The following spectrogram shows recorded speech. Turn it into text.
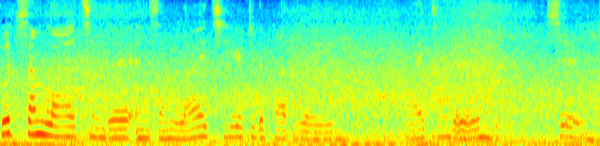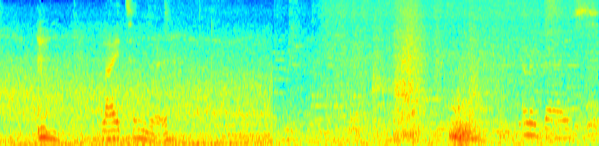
put some lights in there and some lights here to the pathway. Lights in there. So, lights in there. Hello guys.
